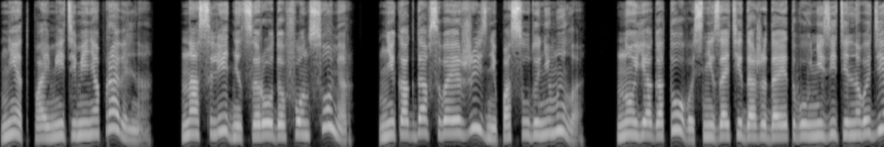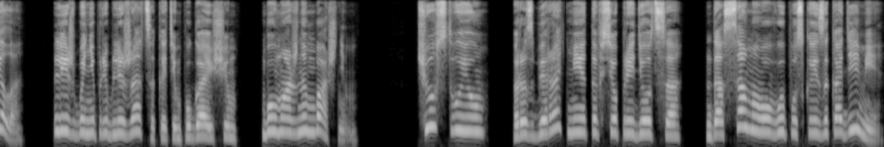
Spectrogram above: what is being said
Нет, поймите меня правильно. Наследница рода фон Сомер Никогда в своей жизни посуду не мыла, но я готова снизойти даже до этого унизительного дела, лишь бы не приближаться к этим пугающим бумажным башням. Чувствую, разбирать мне это все придется до самого выпуска из академии,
